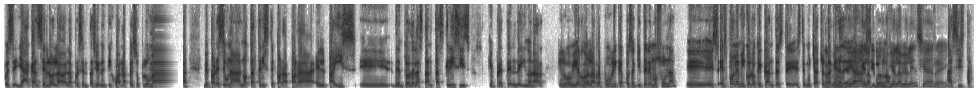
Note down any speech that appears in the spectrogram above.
Pues ya canceló la, la presentación en Tijuana Peso Pluma. Me parece una nota triste para, para el país eh, dentro de las tantas crisis que pretende ignorar el gobierno de la República, pues aquí tenemos una. Eh, es, es, polémico lo que canta este, este muchacho. La También apología, es, la apología a la violencia, Rey. Así está.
